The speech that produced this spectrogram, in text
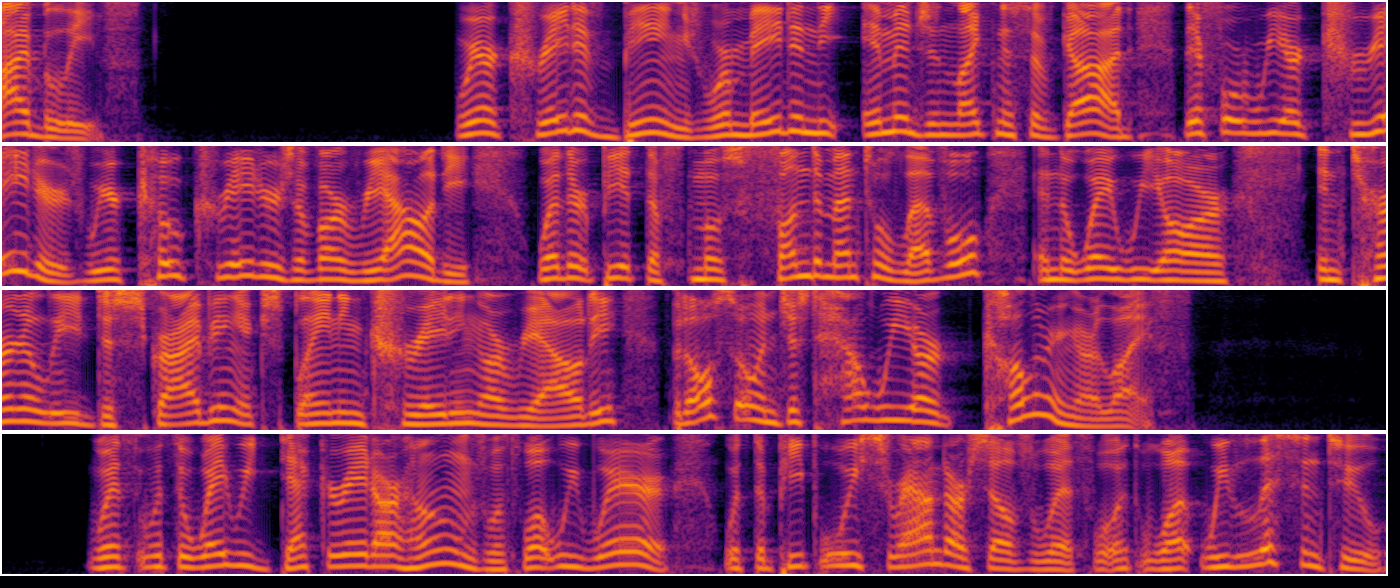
I believe. We are creative beings. We're made in the image and likeness of God. Therefore, we are creators. We are co creators of our reality, whether it be at the most fundamental level in the way we are internally describing, explaining, creating our reality, but also in just how we are coloring our life with with the way we decorate our homes, with what we wear, with the people we surround ourselves with, with what we listen to,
